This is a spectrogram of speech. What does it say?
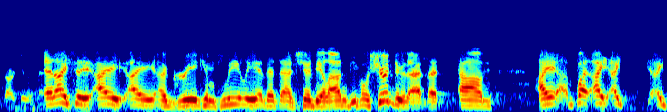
start doing that. And I say I I agree completely that that should be allowed and people should do that. That um, I but I I I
